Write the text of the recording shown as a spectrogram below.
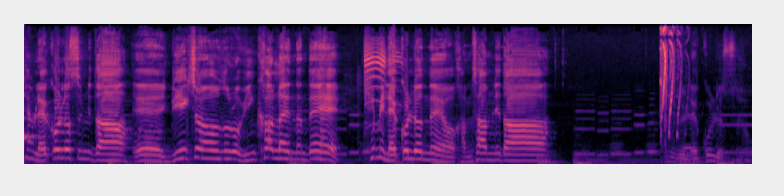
캠 렉 걸렸습니다. 예, 리액션으로 윙크할라 했는데 캠이 렉 걸렸네요. 감사합니다. 왜렉 걸렸어, 저거?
